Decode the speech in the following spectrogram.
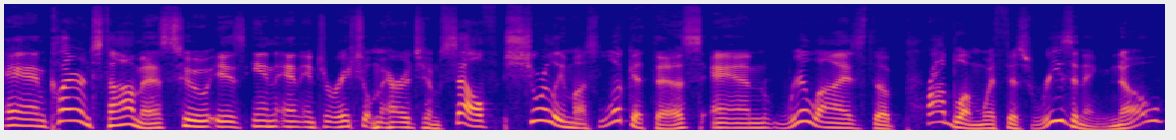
And Clarence Thomas, who is in an interracial marriage himself, surely must look at this and realize the problem with this reasoning, no?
